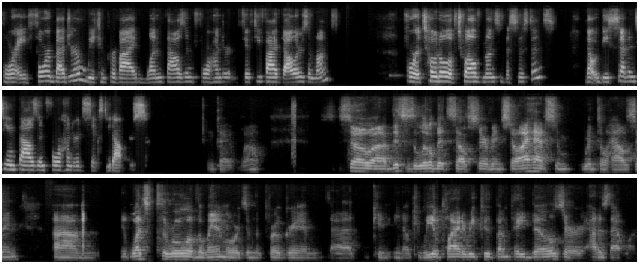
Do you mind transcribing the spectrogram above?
for a four bedroom. We can provide $1,455 a month for a total of 12 months of assistance. That would be $17,460. Okay, wow. So uh, this is a little bit self-serving. So I have some rental housing. Um, what's the role of the landlords in the program? Uh, can you know can we apply to recoup unpaid bills, or how does that work?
